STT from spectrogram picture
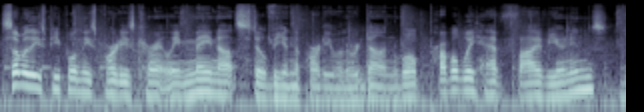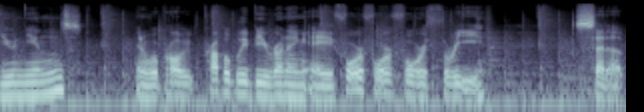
Some of these people in these parties currently may not still be in the party when we're done. We'll probably have five unions, unions, and we'll probably probably be running a 4443 setup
